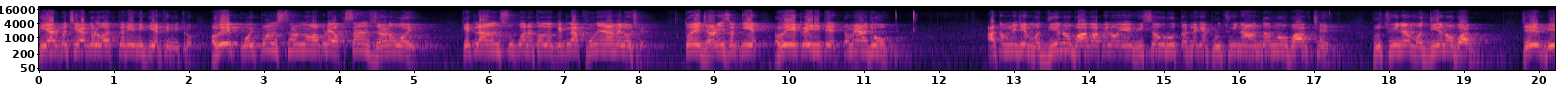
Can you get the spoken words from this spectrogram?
ત્યાર પછી આગળ વાત કરીએ વિદ્યાર્થી મિત્રો. હવે કોઈ પણ સ્થળનો આપણે અક્ષાંશ જાણવો હોય, કેટલા અંશ ઉપર અથવા તો કેટલા ખૂણે આવેલો છે, તો એ જાણી શકીએ. હવે એ કઈ રીતે? તમે આ જુઓ. આ તમને જે મધ્યનો ભાગ આપેલો એ વિષવવૃત્ત એટલે કે પૃથ્વીના અંદરનો ભાગ છે. પૃથ્વીના મધ્યનો ભાગ, જે બે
